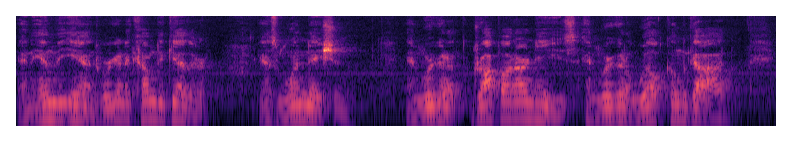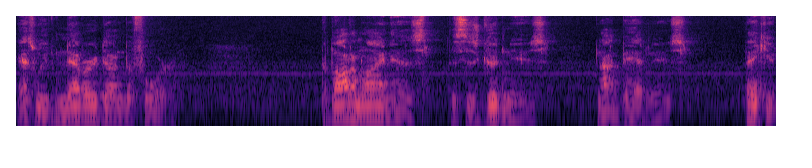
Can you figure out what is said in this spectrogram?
And in the end, we're going to come together as one nation and we're going to drop on our knees and we're going to welcome God as we've never done before. The bottom line is this is good news, not bad news. Thank you.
